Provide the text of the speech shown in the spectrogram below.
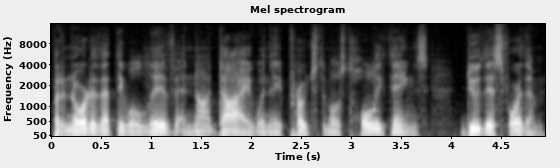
but in order that they will live and not die when they approach the most holy things, do this for them.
